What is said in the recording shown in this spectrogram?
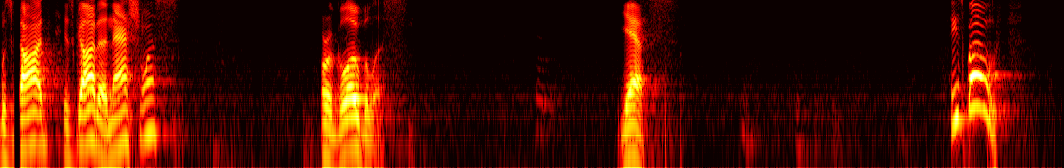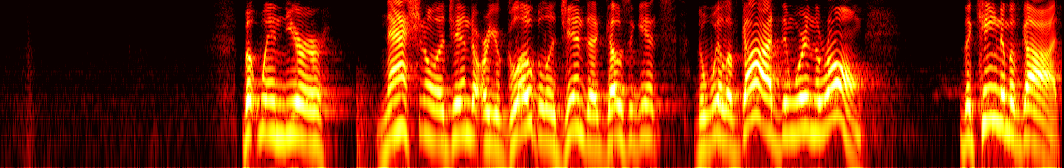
Was God is God a nationalist or a globalist? Yes. He's both. But when you're national agenda or your global agenda goes against the will of God, then we're in the wrong. the kingdom of God.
